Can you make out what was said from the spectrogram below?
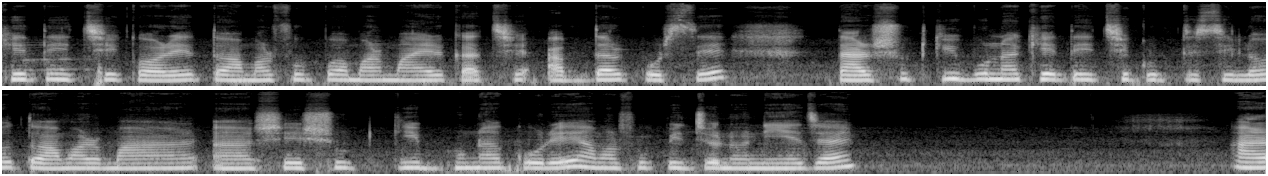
খেতে ইচ্ছে করে। তো আমার ফুপু আমার মায়ের কাছে আবদার করছে, তার শুটকি বুনা খেতে ইচ্ছে করতেছিল। তো আমার মা সে শুটকি ভুনা করে আমার ফুপির জন্য নিয়ে যায়। আর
